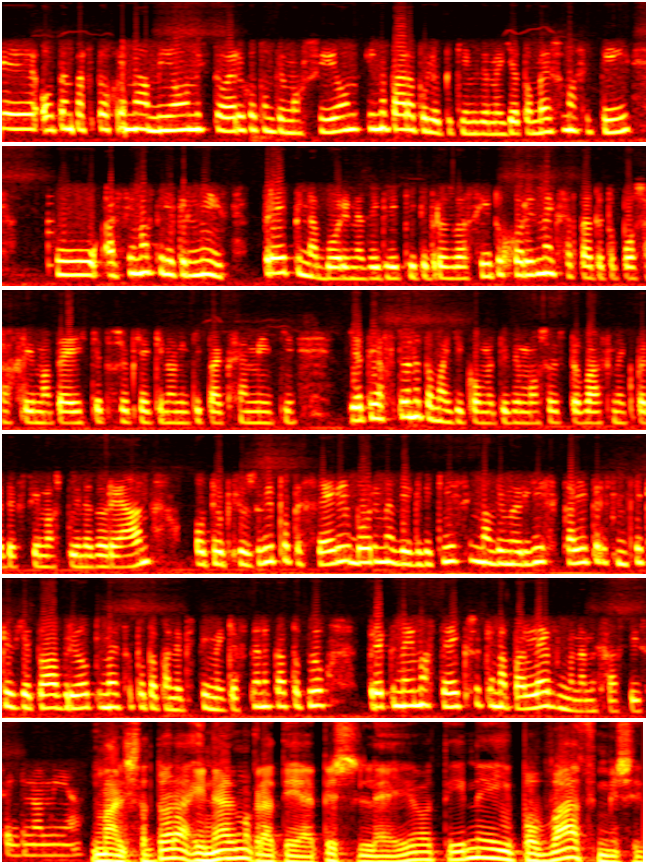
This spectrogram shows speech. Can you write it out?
ε, όταν ταυτόχρονα μειώνει το έργο των δημοσίων είναι πάρα πολύ επικίνδυνο για το μέσο μαθητή που, ας είμαστε ειλικρινείς, πρέπει να μπορεί να διεκδικεί την πρόσβασή του χωρίς να εξαρτάται το πόσα χρήματα έχει και το σε ποια κοινωνική τάξη ανήκει. Γιατί αυτό είναι το μαγικό με τη δημόσια το βάθμια εκπαίδευσή μας που είναι δωρεάν, ότι οποιοδήποτε θέλει μπορεί να διεκδικήσει, να δημιουργήσει καλύτερες συνθήκες για το αύριό του μέσα από τα πανεπιστήμια. Και αυτό είναι κάτι το οποίο πρέπει να είμαστε έξω και να παλεύουμε να μην χαθεί σαν κοινωνία. Μάλιστα. Τώρα η Νέα Δημοκρατία επίσης λέει ότι είναι η υποβάθμιση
